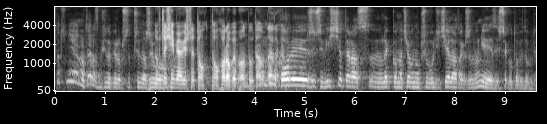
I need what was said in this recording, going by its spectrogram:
Znaczy nie, no teraz mu się dopiero przy, przydarzyło. No wcześniej miał jeszcze tą, tą chorobę, bo on był tam No, na był zakazie. chory rzeczywiście, teraz y, lekko naciągnął przywodziciela, także no nie jest jeszcze gotowy do gry.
